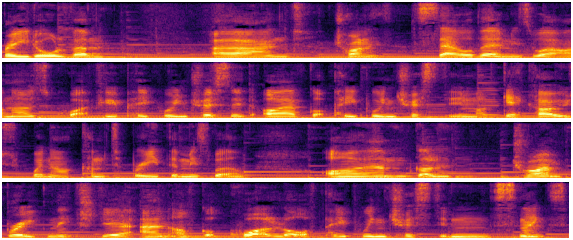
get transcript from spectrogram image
breed all of them and trying to sell them as well. I know there's quite a few people interested. I have got people interested in my geckos when I come to breed them as well. I am going to try and breed next year, and I've got quite a lot of people interested in snakes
